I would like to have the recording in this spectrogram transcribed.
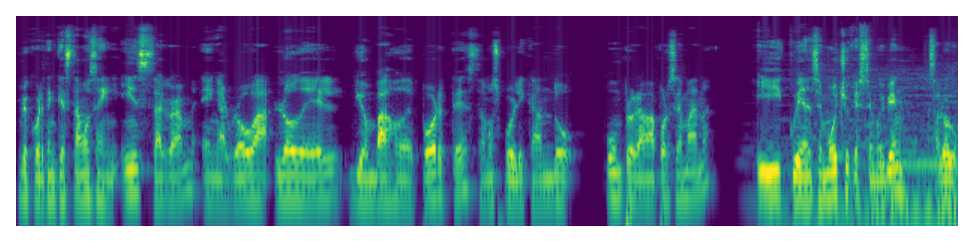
Recuerden que estamos en Instagram, en arroba lo deporte, estamos publicando un programa por semana. Y cuídense mucho, que estén muy bien. Hasta luego.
